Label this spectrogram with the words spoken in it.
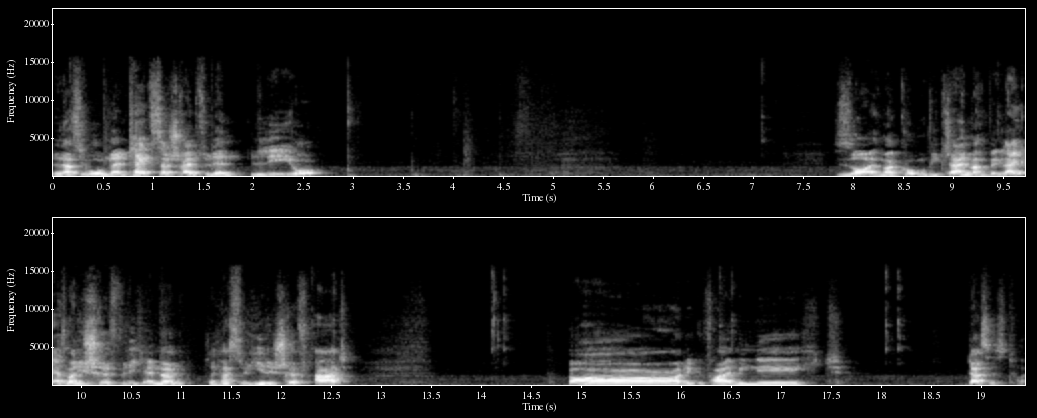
Dann hast du oben deinen Text, da schreibst du dann Leo. So, erstmal gucken, wie klein machen wir gleich. Erstmal die Schrift will ich ändern. Dann hast du hier die Schriftart. Oh, die gefällt mir nicht. Das ist toll.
